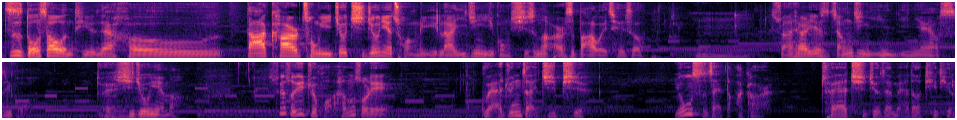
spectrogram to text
只是多少问题，然后达喀尔从一九七九年创立以来，已经一共牺牲了二十八位车手。嗯算下来也是将近一一年要死一个，对七九年嘛，所以说有句话，他们说的“冠军在 GP，勇士在达喀尔，传奇就在曼岛 TT 了”。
